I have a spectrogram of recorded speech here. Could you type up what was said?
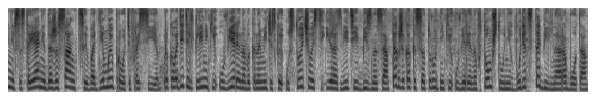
не в состоянии даже санкции, вводимые против России. Руководитель клиники уверена в экономической устойчивости и развитии бизнеса, так же, как и сотрудники уверены в том, что у них будет стабильная работа.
